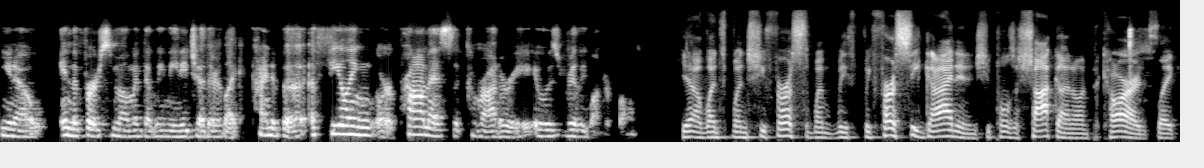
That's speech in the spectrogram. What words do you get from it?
you know in the first moment that we meet each other like kind of a, a feeling or a promise of camaraderie it was really wonderful yeah, when when she first when we, we first see Guinan and she pulls a shotgun on Picard, it's like,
